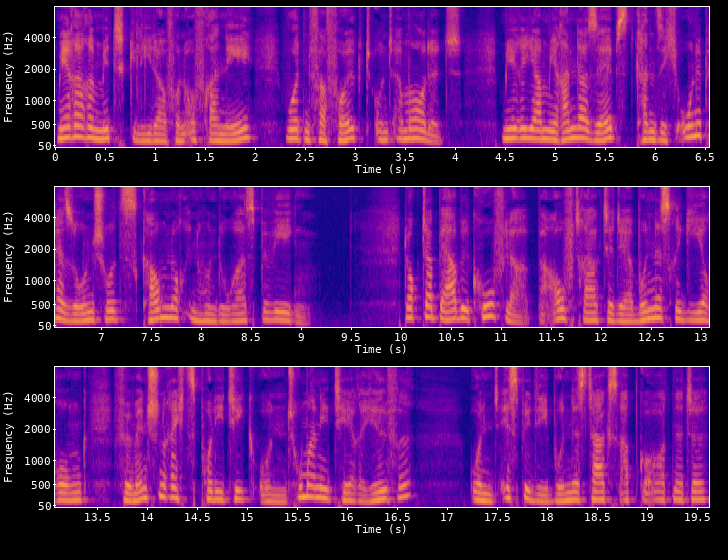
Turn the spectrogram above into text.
Mehrere Mitglieder von Ofrane wurden verfolgt und ermordet. Miriam Miranda selbst kann sich ohne Personenschutz kaum noch in Honduras bewegen. Dr. Bärbel Kofler, Beauftragte der Bundesregierung für Menschenrechtspolitik und humanitäre Hilfe und SPD-Bundestagsabgeordnete,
